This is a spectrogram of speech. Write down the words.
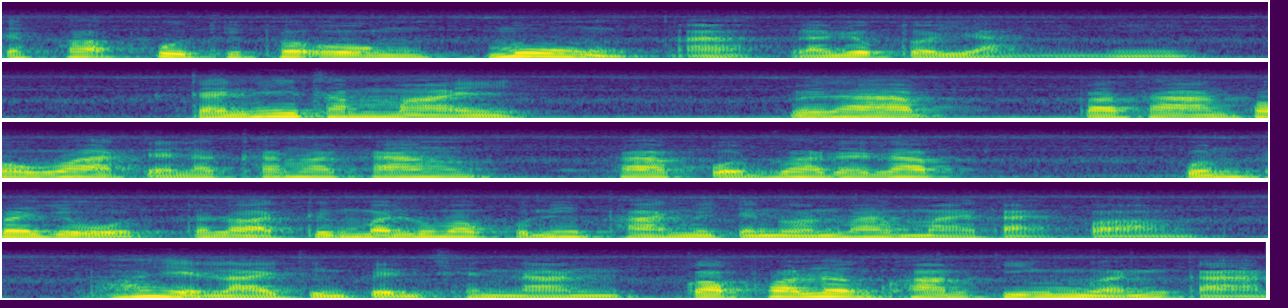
เฉพาะผู้ที่พระองค์มุ่งอะเรายกตัวอย่างอย่างนี้ แต่นี้ทำไมเวลาประธานพระว่าแต่ละครั้งละครั้งปรากฏว่าได้รับผลประโยชน์ตลอดถึงบรรลุมรรคผลนิพพานมีจำนวนมากมายกายกอง เพราะเหตุไรจึงเป็นเช่นนั้น ก็เพราะเรื่องความจริงเหมือนกัน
